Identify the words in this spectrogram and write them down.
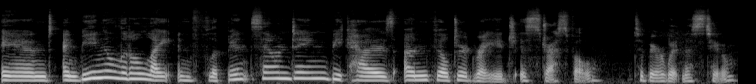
And I'm being a little light and flippant sounding because unfiltered rage is stressful to bear witness to.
